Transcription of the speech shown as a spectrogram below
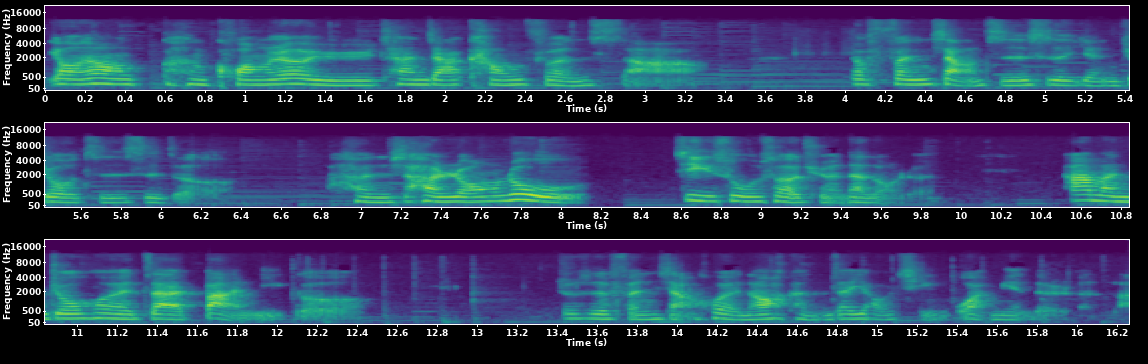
有那种很狂热于参加 conference 啊，要分享知识、研究知识的，很很融入技术社群的那种人，他们就会再办一个就是分享会，然后可能再邀请外面的人来。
